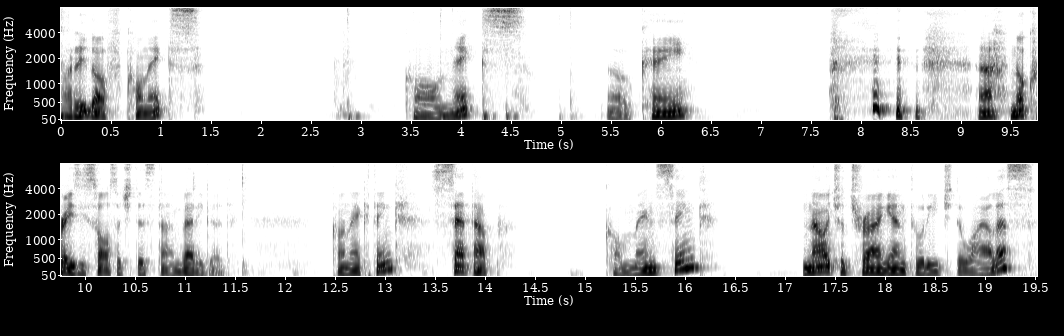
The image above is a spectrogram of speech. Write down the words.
rid of Connex. Connex. Okay. ah, no crazy sausage this time. Very good. Connecting. Setup commencing. Now it should try again to reach the wireless.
